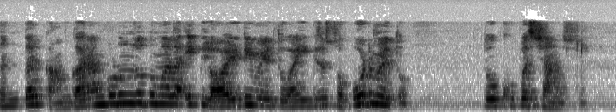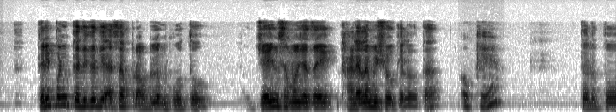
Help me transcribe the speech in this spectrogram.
नंतर कामगारांकडून जो तुम्हाला एक लॉयल्टी मिळतो आणि एक जो सपोर्ट मिळतो तो खूपच छान असतो. तरी पण कधी कधी असा प्रॉब्लेम होतो. जैन समाजाचा एक ठाण्याला मी शो केला होता. ओके तर तो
